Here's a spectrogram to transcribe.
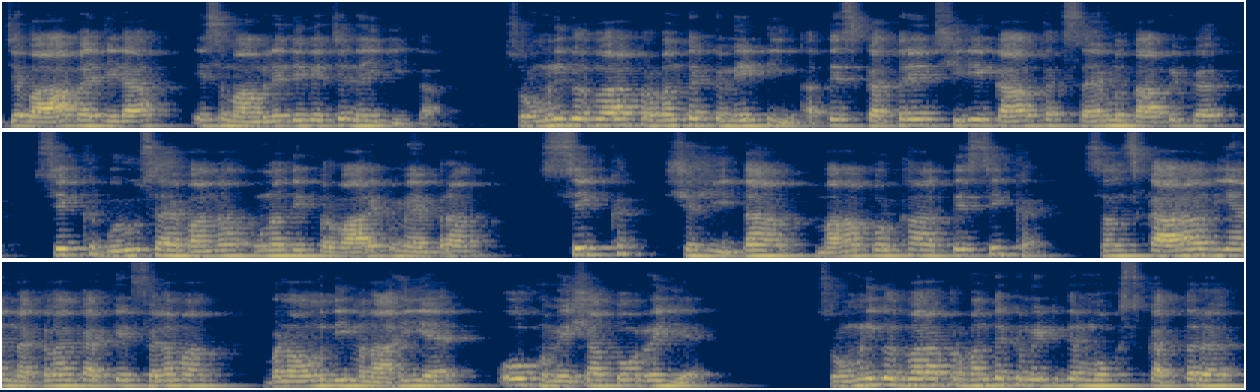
ਜਵਾਬ ਹੈ ਜਿਹੜਾ ਇਸ ਮਾਮਲੇ ਦੇ ਵਿੱਚ ਨਹੀਂ ਕੀਤਾ। ਸ਼੍ਰੋਮਣੀ ਗੁਰਦੁਆਰਾ ਪ੍ਰਬੰਧਕ ਕਮੇਟੀ ਅਤੇ ਸਕੱਤਰੇਤ ਸ੍ਰੀ ਅਕਾਲ ਤਖਤ ਸਾਹਿਬ ਮੁਤਾਬਕ ਸਿੱਖ ਗੁਰੂ ਸਾਹਿਬਾਨਾਂ, ਉਹਨਾਂ ਦੇ ਪਰਿਵਾਰਕ ਮੈਂਬਰਾਂ, ਸਿੱਖ ਸ਼ਹੀਦਾਂ, ਮਹਾਪੁਰਖਾਂ ਅਤੇ ਸਿੱਖ ਸੰਸਕਾਰਾਂ ਦੀਆਂ ਨਕਲਾਂ ਕਰਕੇ ਫਿਲਮਾਂ ਬਣਾਉਣ ਦੀ ਮਨਾਹੀ ਹੈ, ਉਹ ਹਮੇਸ਼ਾ ਤੋਂ ਰਹੀ ਹੈ। ਸ਼੍ਰੋਮਣੀ ਗੁਰਦੁਆਰਾ ਪ੍ਰਬੰਧਕ ਕਮੇਟੀ ਦੇ ਮੁੱਖ ਸਕੱਤਰ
